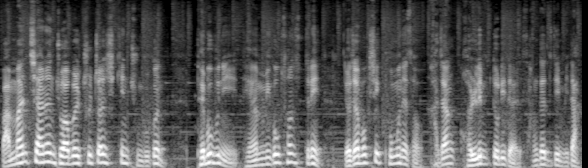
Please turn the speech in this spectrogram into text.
만만치 않은 조합을 출전시킨 중국은 대부분이 대한민국 선수들인 여자 복식 부문에서 가장 걸림돌이 될 상대들입니다.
